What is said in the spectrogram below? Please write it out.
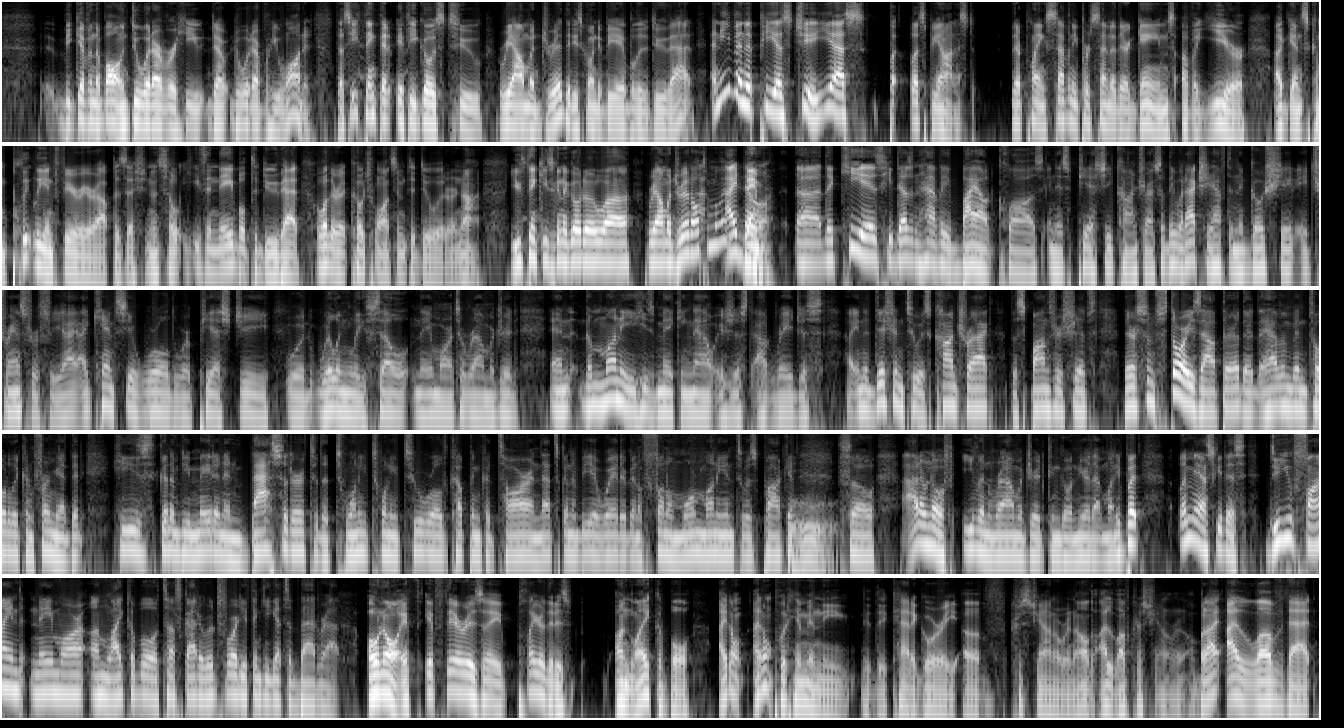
be given the ball and do whatever he do whatever he wanted. Does he think that if he goes to Real Madrid that he's going to be able to do that? And even at PSG, yes, but let's be honest they're playing 70% of their games of a year against completely inferior opposition. And so he's enabled to do that, whether a coach wants him to do it or not. You think he's going to go to uh, Real Madrid ultimately? I, I don't. Uh, the key is he doesn't have a buyout clause in his PSG contract, so they would actually have to negotiate a transfer fee. I, I can't see a world where PSG would willingly sell Neymar to Real Madrid. And the money he's making now is just outrageous. Uh, in addition to his contract, the sponsorships, there are some stories out there that they haven't been totally confirmed yet that he's going to be made an ambassador to the 2022 World Cup in Qatar, and that's going to be a way they're going to funnel more money into his pocket. Ooh. So I don't know if even Real Madrid can go near that money. But let me ask you this: Do you find Neymar unlikable, a tough guy to root for? Or do you think he gets a bad rap? Oh no! If if there is a player that is unlikable. I don't I don't put him in the, the, the category of Cristiano Ronaldo. I love Cristiano Ronaldo, but I, I love that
